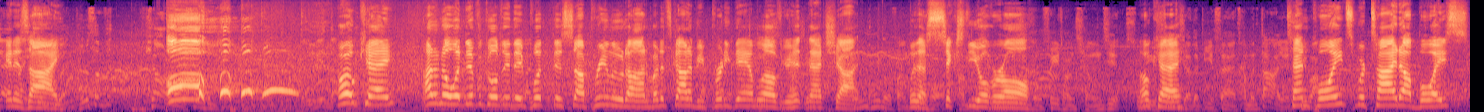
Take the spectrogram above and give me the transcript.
in his eye. Oh! okay. I don't know what difficulty they put this uh, prelude on, but it's got to be pretty damn low if you're hitting that shot with a 60 overall. Okay. 10 points. We're tied up, boys.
